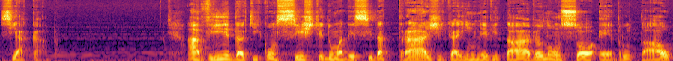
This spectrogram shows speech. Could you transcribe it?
se acaba. A vida, que consiste numa descida trágica e inevitável, não só é brutal,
